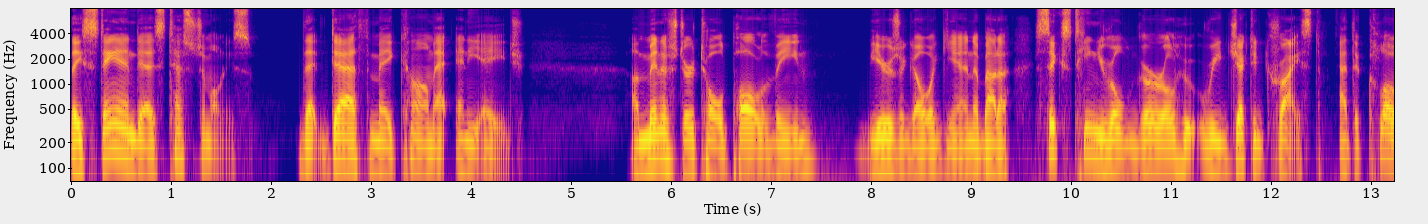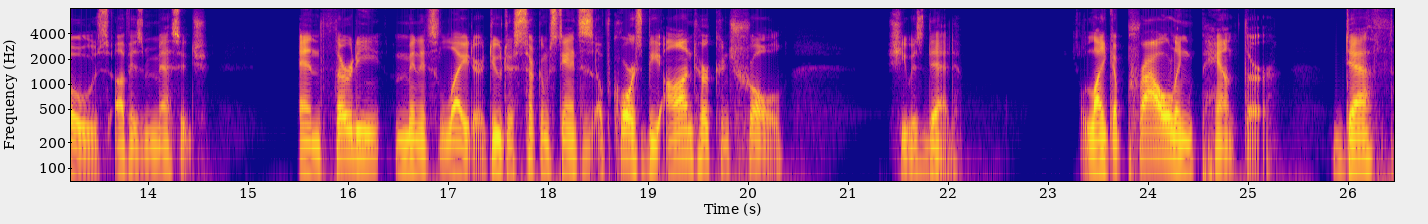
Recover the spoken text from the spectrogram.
They stand as testimonies that death may come at any age. A minister told Paul Levine years ago again about a 16 year old girl who rejected Christ at the close of his message. And 30 minutes later, due to circumstances, of course, beyond her control, she was dead. Like a prowling panther, death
